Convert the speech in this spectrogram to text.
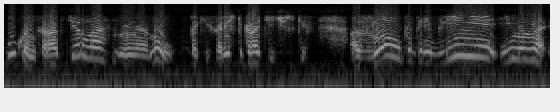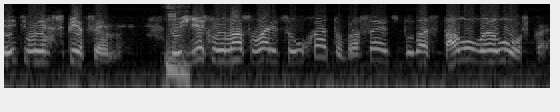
кухонь характерно, ну, таких аристократических, злоупотребление именно этими специями. То есть, если у нас варится уха, то бросается туда столовая ложка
